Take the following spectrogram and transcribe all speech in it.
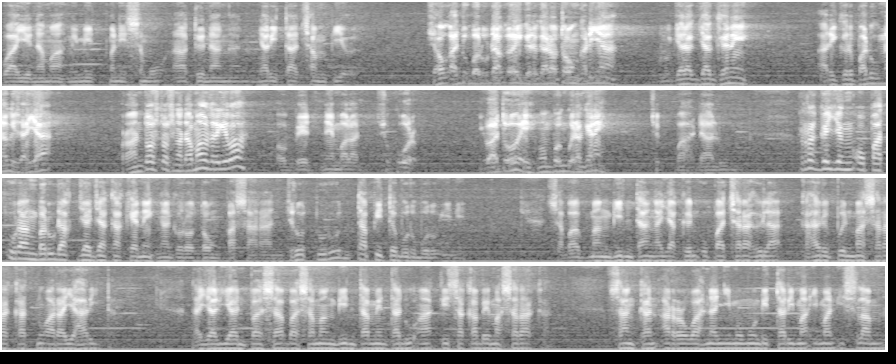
Wahyu nama mimit manis semu ah, tenangan nyarita campil. So tuh baru dagai gara-gara tong karinya nu jarak jaga nih hari ke padung nagi saya? Perantos terus nggak damal tadi bah. Obed nemalan syukur. Iwa tuh, mumpung budak nih. cek Bahdalung regeyeng opat urang barudak jaja kakeneh ngagorotong pasaran jerut turun tapi teburu-buru ini. Sabab Mang Bintang ngayaken upacara hela keharpun masyarakat nuaraya harita. Tayalian basa basa Mang Binta menta doa tisakabe masyarakat sangkan arwah nanyi mumun diterima iman Islam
